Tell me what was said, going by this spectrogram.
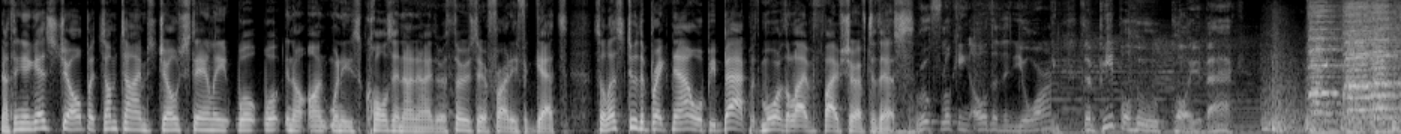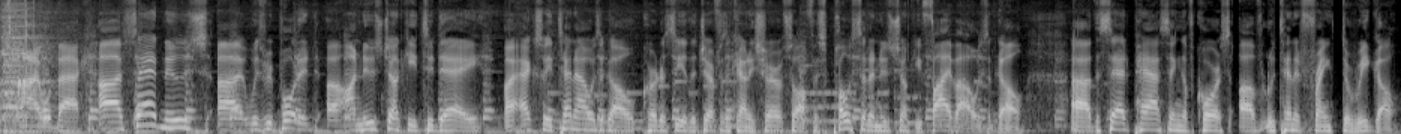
nothing against Joe, but sometimes Joe Stanley will, will you know, on when he calls in on either Thursday or Friday forgets. So let's do the break now. We'll be back with more of the Live at 5 show after this. Roof looking older than you are? The people who call you back. All right, we're back. Uh, sad news. Uh, it was reported uh, on News Junkie today, uh, actually 10 hours ago, courtesy of the Jefferson County Sheriff's Office, posted on News Junkie five hours ago. Uh, the sad passing, of course, of Lieutenant Frank DeRigo.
